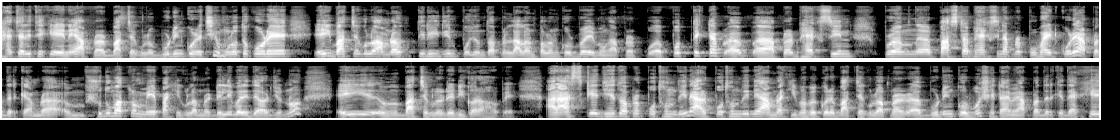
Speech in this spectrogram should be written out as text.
হ্যাচারি থেকে এনে আপনার বাচ্চাগুলো ব্রুডিং করেছি। মূলত করে এই বাচ্চাগুলো আমরা তিরিশ দিন পর্যন্ত আপনার লালন পালন করব এবং আপনার প্রত্যেকটা আপনার ভ্যাকসিন পাঁচটা ভ্যাকসিন আপনার প্রোভাইড করে আপনাদেরকে আমরা শুধুমাত্র মেয়ে পাখিগুলো আমরা ডেলিভারি দেওয়ার জন্য এই বাচ্চাগুলো রেডি করা হবে। আর আজকে যেহেতু আপনার প্রথম দিন, আর প্রথম দিনে আমরা কীভাবে করে বাচ্চাগুলো আপনার বোর্ডিং করব সেটা আমি আপনাদেরকে দেখিয়ে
